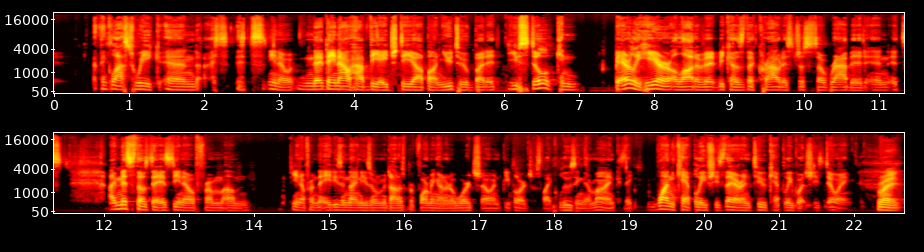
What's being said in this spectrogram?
I think last week, and it's, it's you know they, they now have the HD up on YouTube, but it you still can barely hear a lot of it because the crowd is just so rabid, and it's I miss those days, you know, from um, you know from the 80s and 90s when Madonna's performing on an award show, and people are just like losing their mind because they one can't believe she's there, and two can't believe what she's doing. right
